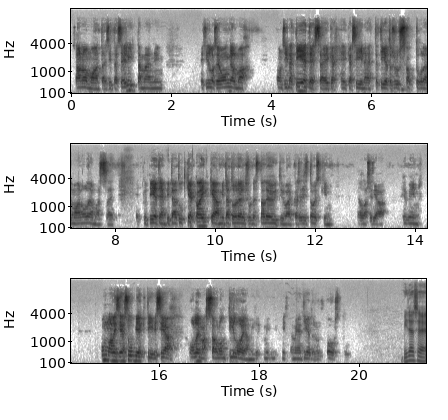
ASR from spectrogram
sanomaan tai sitä selittämään, niin, niin silloin se ongelma on siinä tieteessä eikä, eikä siinä, että tietoisuus sattuu olemaan olemassa. Et, et kyllä tieteen pitää tutkia kaikkea, mitä todellisuudesta löytyy, vaikka se sitten olisikin tällaisia hyvin kummallisia subjektiivisia olemassaolon tiloja, mistä meidän tietoisuus koostuu. Mitä se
